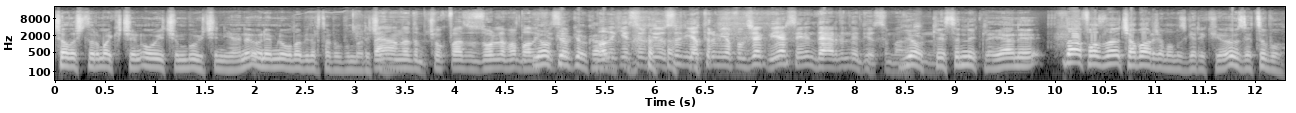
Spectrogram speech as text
Çalıştırmak için, o için, bu için yani önemli olabilir tabii bunlar için. Ben anladım. Çok fazla zorlama. Balıkesir, yok, yok, hayır. Balıkesir diyorsun yatırım yapılacak bir yer. Senin derdin ne diyorsun bana Yok şimdi? kesinlikle yani daha fazla çaba harcamamız gerekiyor. Özeti bu.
